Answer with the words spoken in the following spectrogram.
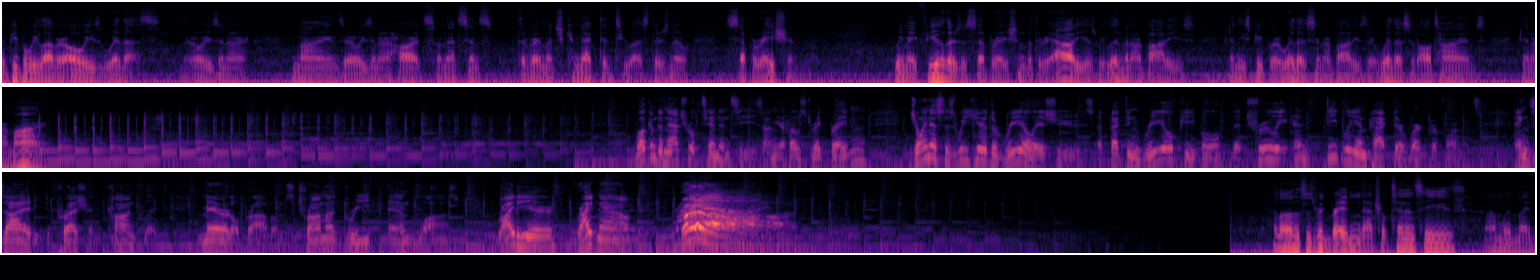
the people we love are always with us. They're always in our minds, they're always in our hearts. So, in that sense, they're very much connected to us. There's no separation. We may feel there's a separation, but the reality is we live in our bodies, and these people are with us in our bodies. They're with us at all times in our mind. Welcome to Natural Tendencies. I'm your host, Rick Braden. Join us as we hear the real issues affecting real people that truly and deeply impact their work performance anxiety, depression, conflict, marital problems, trauma, grief, and loss. Right here, right now, right on! Hello, this is Rick Braden, Natural Tendencies. I'm with my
